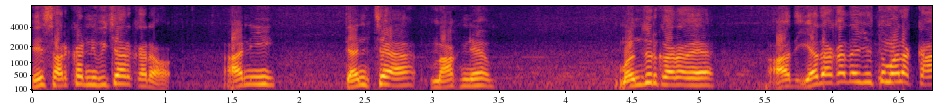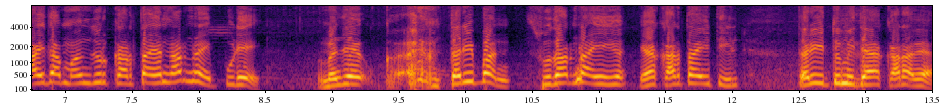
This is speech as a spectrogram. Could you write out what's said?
हे सरकारने विचार करावा. आणि त्यांच्या मागण्या मंजूर कराव्या. आज यदा कदाचित तुम्हाला कायदा मंजूर करता येणार नाही पुढे. म्हणजे तरी पण सुधारणा ये- करता येतील तरी तुम्ही त्या कराव्या.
